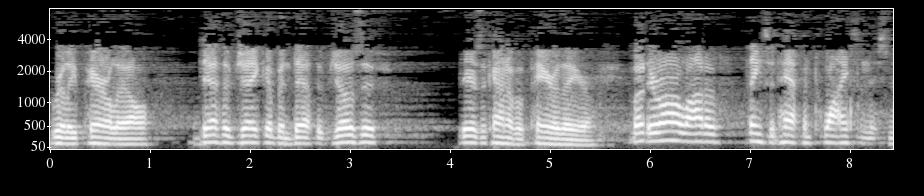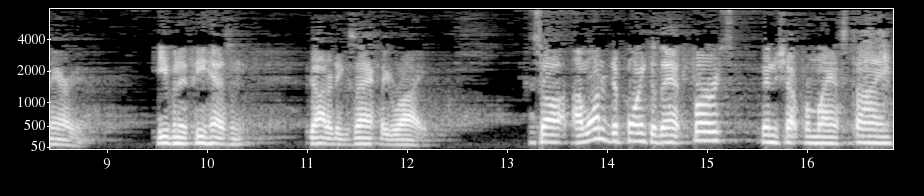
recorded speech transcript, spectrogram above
really parallel death of Jacob and death of Joseph. There's a kind of a pair there. But there are a lot of things that happen twice in this scenario, even if he hasn't got it exactly right. So I wanted to point to that first, finish up from last time.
